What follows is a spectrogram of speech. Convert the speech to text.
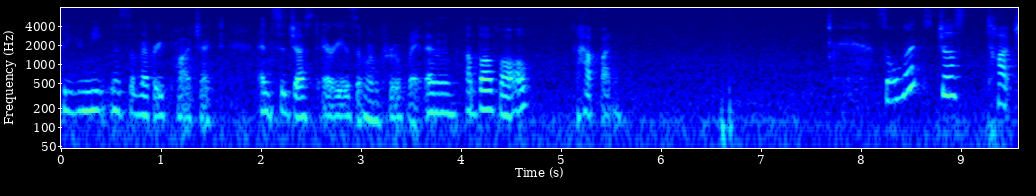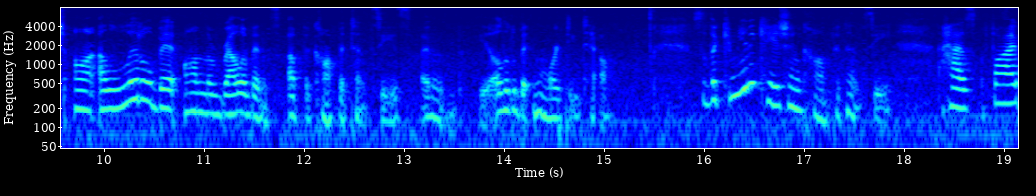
the uniqueness of every project and suggest areas of improvement. And above all, have fun. So let's just touch on a little bit on the relevance of the competencies and a little bit more detail. So the communication competency has five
